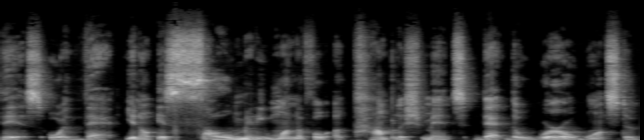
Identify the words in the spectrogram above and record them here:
this or that. You know, it's so many wonderful accomplishments that the world wants to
